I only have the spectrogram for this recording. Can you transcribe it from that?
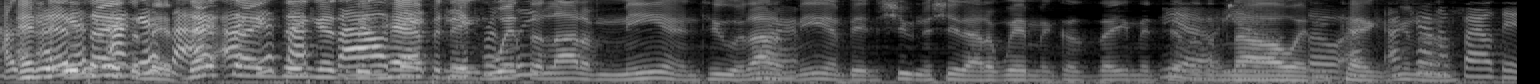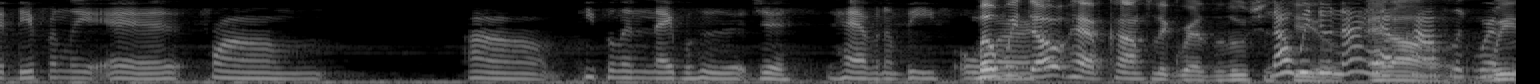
I, And that same, not guess. That same thing has been happening with a lot of men too. A lot of Right. men been shooting the shit out of women because they've been telling yeah, them yeah. no and so you. I, I kind of filed that differently as, from um, people in the neighborhood just having a beef. Or, but we don't have conflict resolution. No, we do not have conflict. Resol- we,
